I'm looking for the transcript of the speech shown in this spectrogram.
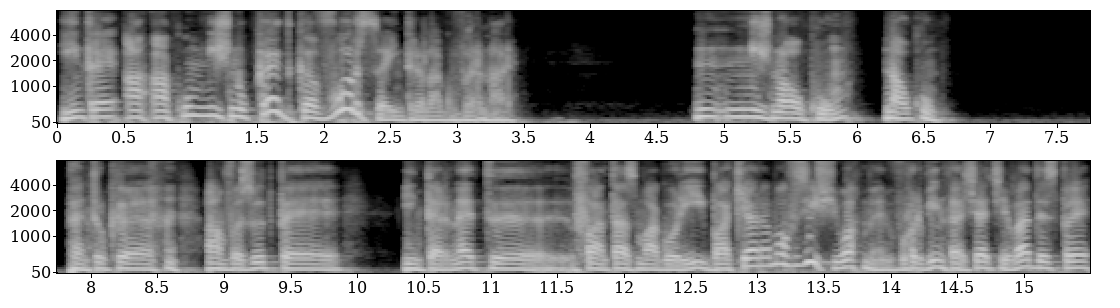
intre, a, acum nici nu cred că vor să intre la guvernare. Nici nu au cum, n-au cum. Pentru că am văzut pe internet uh, fantasmagorii, ba chiar am auzit și oameni vorbind așa ceva despre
